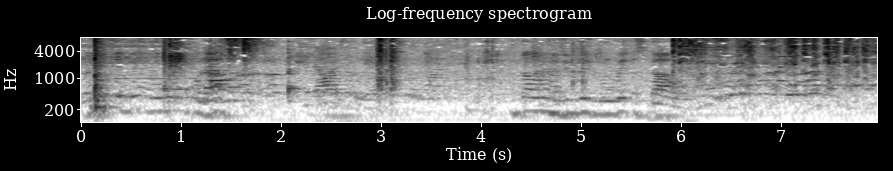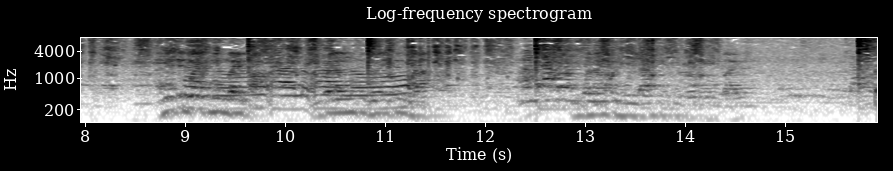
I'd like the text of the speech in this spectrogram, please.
Ulit, subis mo yung pula. Ito ang masibis mo tapos daw. Ano yung sibuyas Bombay pa? Halo, halo. Iba lang sibuyas yung sibuyas Bombay. So,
